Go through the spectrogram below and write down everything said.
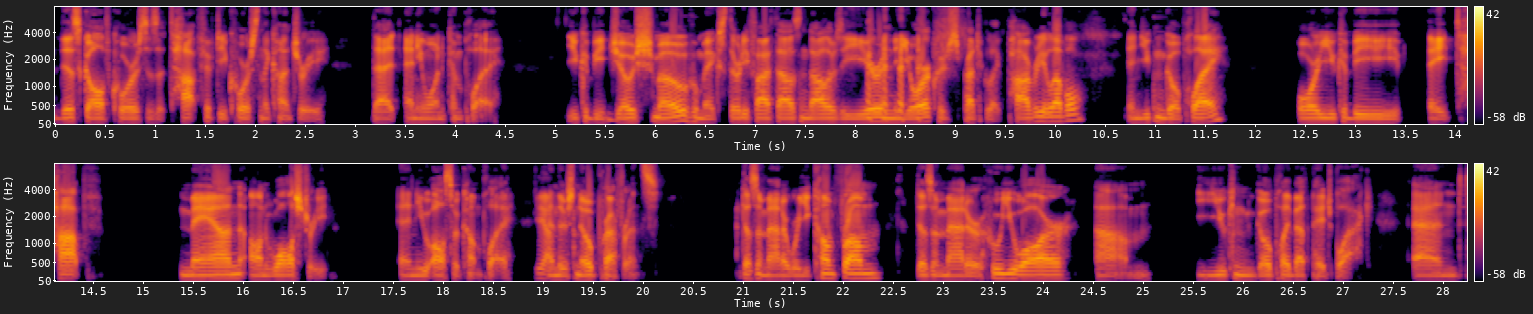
This golf course is a top fifty course in the country that anyone can play. You could be Joe Schmo who makes thirty five thousand dollars a year in New York, which is practically like poverty level, and you can go play, or you could be a top man on Wall Street and you also come play. Yeah. And there's no preference. Doesn't matter where you come from, doesn't matter who you are. Um, you can go play Bethpage Black. And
